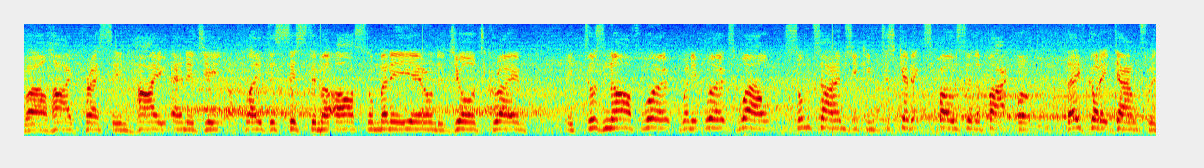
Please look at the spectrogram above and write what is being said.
Well, high pressing, high energy. I played this system at Arsenal many a year under George Graham. It doesn't half work when it works well. Sometimes you can just get exposed to the back, but they've got it down to a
